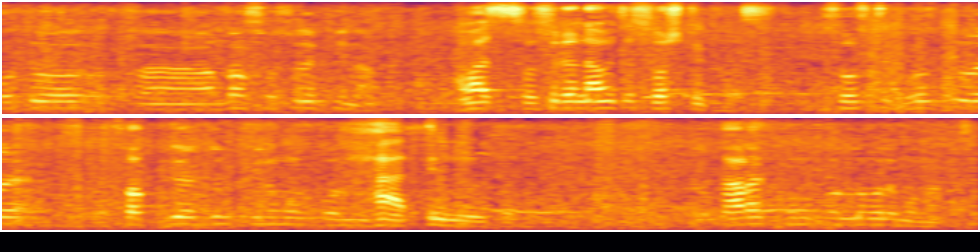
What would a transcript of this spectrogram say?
ও তো আপনার শ্বশুরের কি নাম? আমার শ্বশুরের নাম হচ্ছে ষষ্ঠী ঘোষ। ষষ্ঠী ঘোষ তো সক্রিয় একজন তৃণমূল কর্মী। হ্যাঁ তৃণমূল করে তারা খুন করল বলে মনে হচ্ছে?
